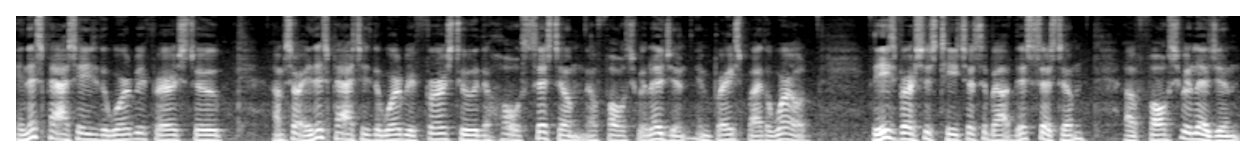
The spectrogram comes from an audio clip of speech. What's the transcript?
In this passage, the word refers to, I'm sorry, in this passage, the word refers to the whole system of false religion embraced by the world. These verses teach us about this system of false religion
